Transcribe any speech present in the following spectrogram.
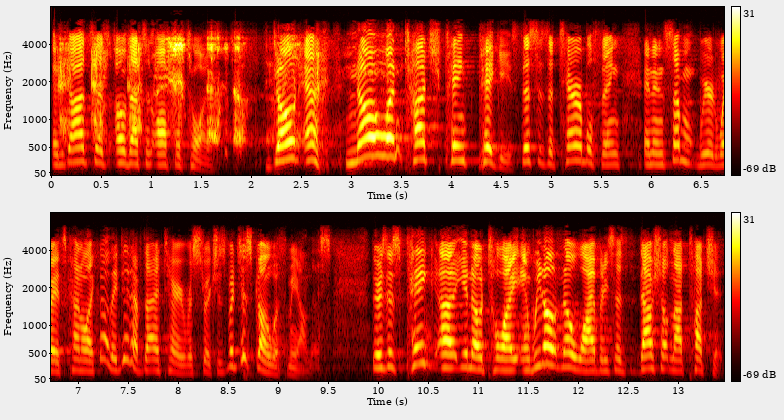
And God says, Oh, that's an awful toy. Don't, no one touch pink piggies. This is a terrible thing. And in some weird way, it's kind of like, oh, they did have dietary restrictions, but just go with me on this. There's this pink, uh, you know, toy, and we don't know why, but he says, thou shalt not touch it.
